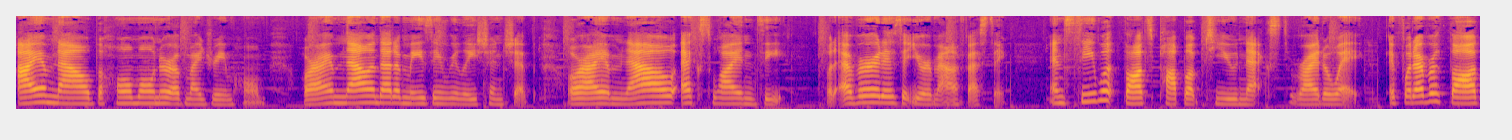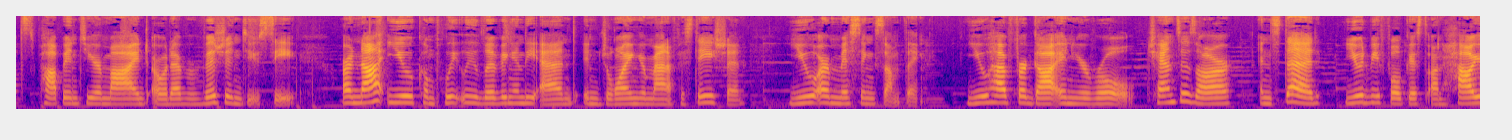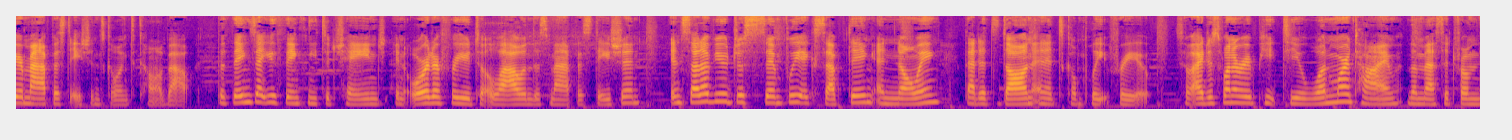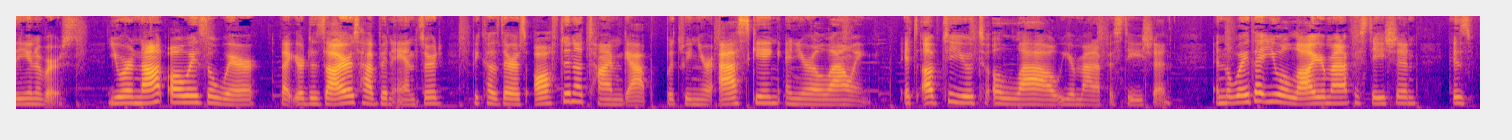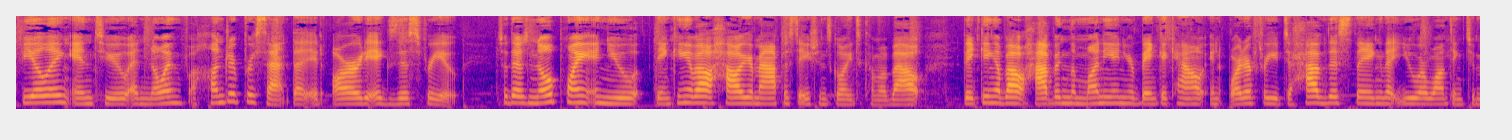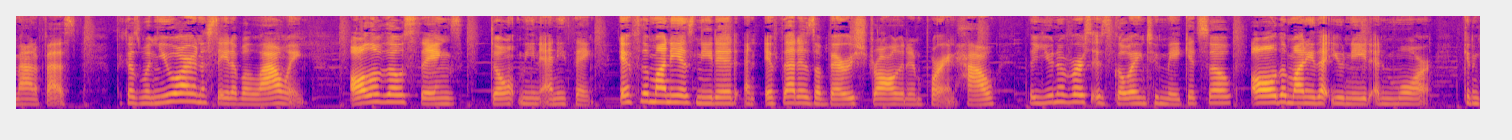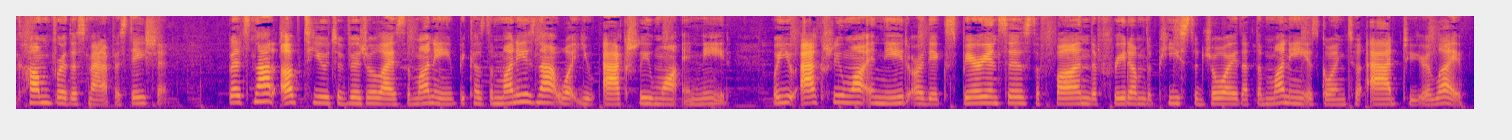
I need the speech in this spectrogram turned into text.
I am now the homeowner of my dream home, or I am now in that amazing relationship, or I am now X, Y, and Z, whatever it is that you are manifesting, and see what thoughts pop up to you next right away. If whatever thoughts pop into your mind or whatever visions you see are not you completely living in the end, enjoying your manifestation. You are missing something. You have forgotten your role. Chances are, instead, you would be focused on how your manifestation is going to come about. The things that you think need to change in order for you to allow in this manifestation, instead of you just simply accepting and knowing that it's done and it's complete for you. So, I just want to repeat to you one more time the message from the universe. You are not always aware that your desires have been answered because there is often a time gap between your asking and your allowing. It's up to you to allow your manifestation. And the way that you allow your manifestation is feeling into and knowing 100% that it already exists for you. So there's no point in you thinking about how your manifestation is going to come about, thinking about having the money in your bank account in order for you to have this thing that you are wanting to manifest. Because when you are in a state of allowing, all of those things don't mean anything. If the money is needed, and if that is a very strong and important how, the universe is going to make it so all the money that you need and more can come for this manifestation. But it's not up to you to visualize the money because the money is not what you actually want and need. What you actually want and need are the experiences, the fun, the freedom, the peace, the joy that the money is going to add to your life.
